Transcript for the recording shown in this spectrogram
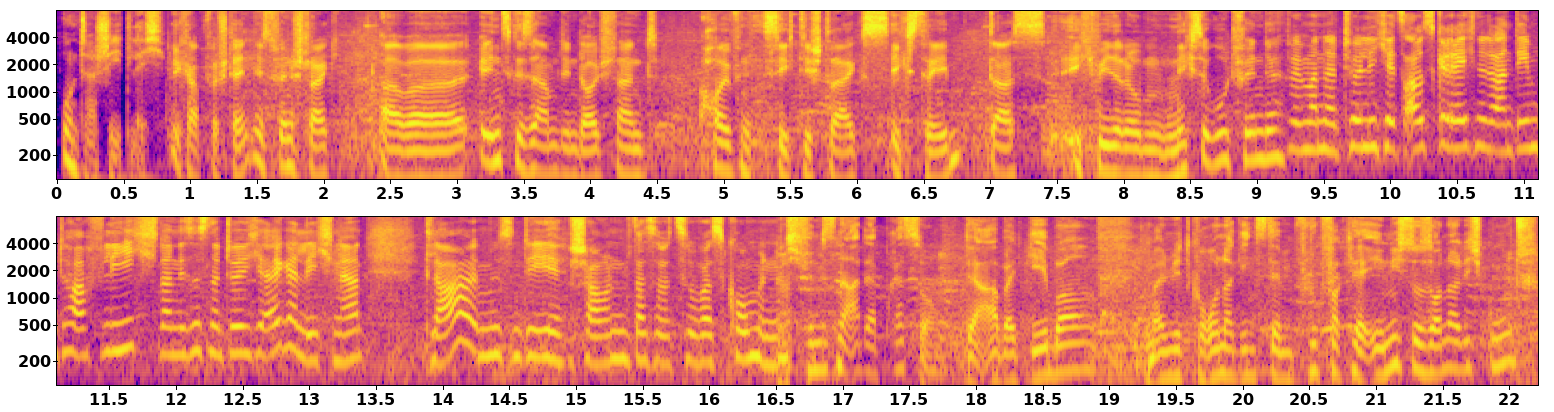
unterschiedlich. Ich habe Verständnis für den Streik, aber insgesamt in Deutschland häufen sich die Streiks extrem, das ich wiederum nicht so gut finde. Wenn man natürlich jetzt ausgerechnet an dem Tag fliegt, dann ist es natürlich ärgerlich. Ne? Klar müssen die schauen, dass wir zu was kommen. Ich finde es eine Art Erpressung. Der Arbeitgeber, ich meine, mit Corona ging es dem Flugverkehr eh nicht so sonderlich gut.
